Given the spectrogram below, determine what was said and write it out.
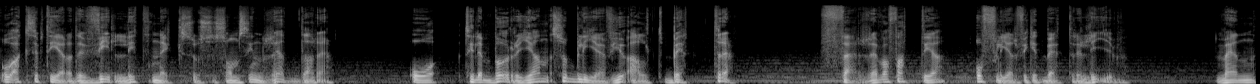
och accepterade villigt Nexus som sin räddare. Och till en början så blev ju allt bättre. Färre var fattiga och fler fick ett bättre liv. Men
